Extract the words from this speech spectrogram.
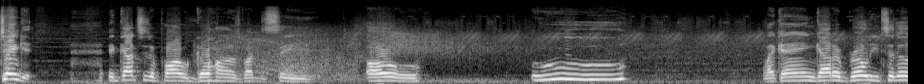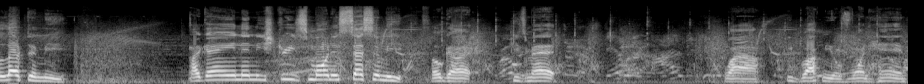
Dang it! It got to the part where Gohan was about to say, "Oh, ooh." Like I ain't got a Broly to the left of me. Like I ain't in these streets more than Sesame. Oh god, he's mad. Wow, he blocked me with one hand.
